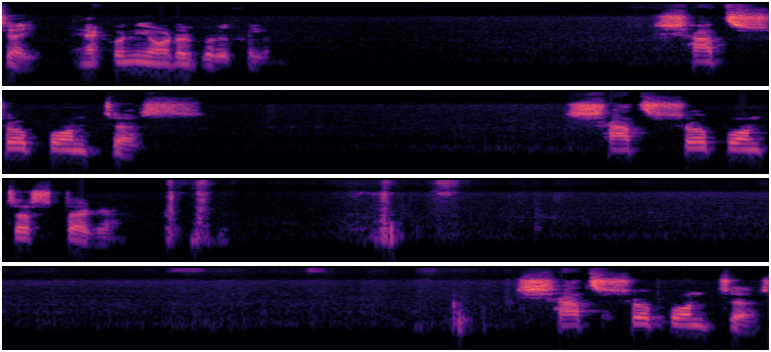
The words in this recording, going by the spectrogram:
চাই? এখনই অর্ডার করে ফেলুন। সাতশো পঞ্চাশ। সাতশো পঞ্চাশ টাকা। সাতশো পঞ্চাশ।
